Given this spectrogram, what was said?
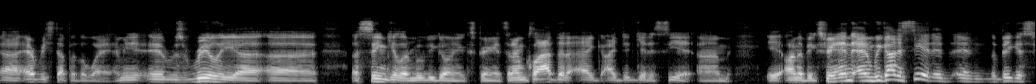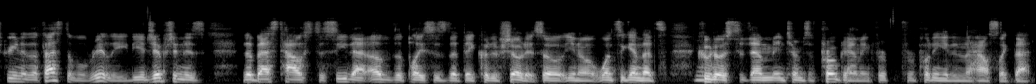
uh, every step of the way. I mean, it, it was really a, a, a, singular movie going experience, and I'm glad that I, I did get to see it. Um, it, on a big screen, and and we got to see it in, in, the biggest screen of the festival. Really, the Egyptian is the best house to see that of the places that they could have showed it. So you know, once again, that's hmm. kudos to them in terms of programming for for putting it in a house like that.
